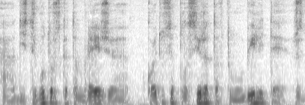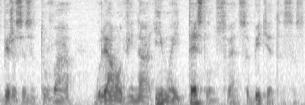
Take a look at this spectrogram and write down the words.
а, дистрибуторската мрежа, в който се пласират автомобилите. Разбира се, за това голяма вина има и Тесла, освен събитията с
